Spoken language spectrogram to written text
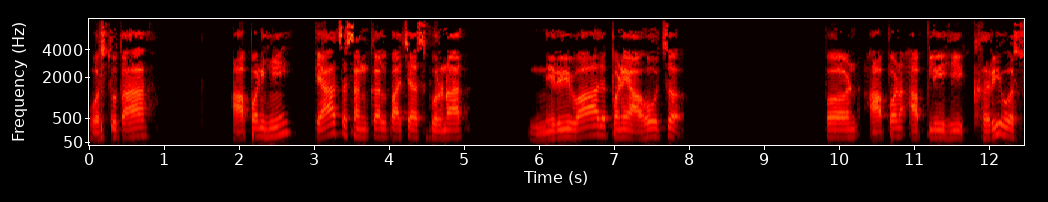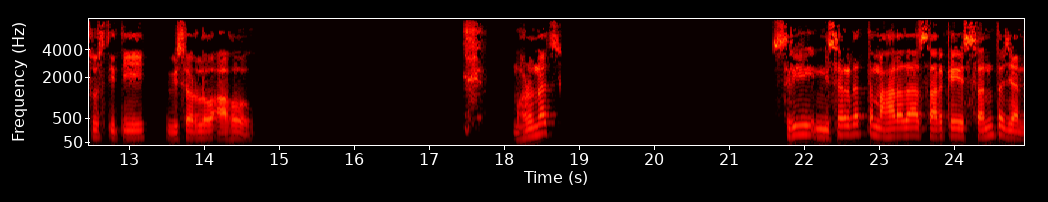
वस्तुत आपणही त्याच संकल्पाच्या स्फुरणात निर्विवादपणे आहोच. पण आपण आपली ही खरी वस्तुस्थिती विसरलो आहो. म्हणूनच श्री निसर्गदत्त महाराजासारखे संतजन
